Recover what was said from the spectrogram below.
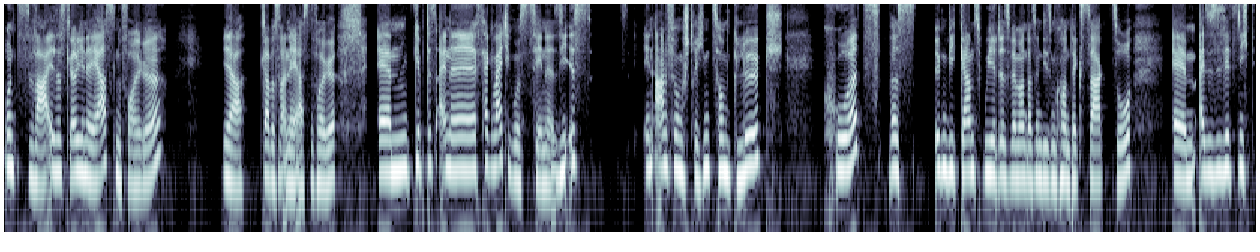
Und zwar ist es, glaube ich, in der ersten Folge. Ja, ich glaube, es war in der ersten Folge. Ähm, gibt es eine Vergewaltigungsszene. Sie ist in Anführungsstrichen zum Glück kurz, was irgendwie ganz weird ist, wenn man das in diesem Kontext sagt. So, ähm, also es ist jetzt nicht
